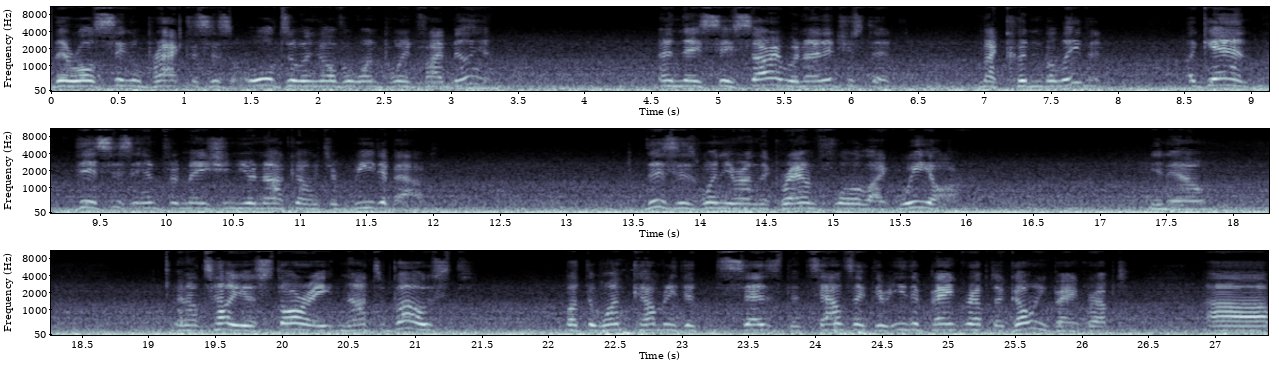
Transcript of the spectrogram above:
they're all single practices, all doing over 1.5 million. And they say, sorry, we're not interested. I couldn't believe it. Again, this is information you're not going to read about. This is when you're on the ground floor like we are. You know? And I'll tell you a story, not to boast, but the one company that says, that sounds like they're either bankrupt or going bankrupt. Uh,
